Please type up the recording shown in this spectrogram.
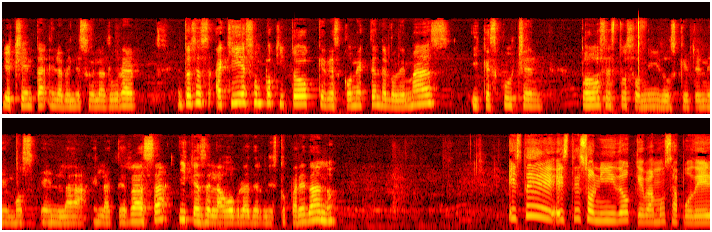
y 80 en la Venezuela rural. Entonces, aquí es un poquito que desconecten de lo demás y que escuchen todos estos sonidos que tenemos en la, en la terraza y que es de la obra de Ernesto Paredano. Este, este sonido que vamos a poder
